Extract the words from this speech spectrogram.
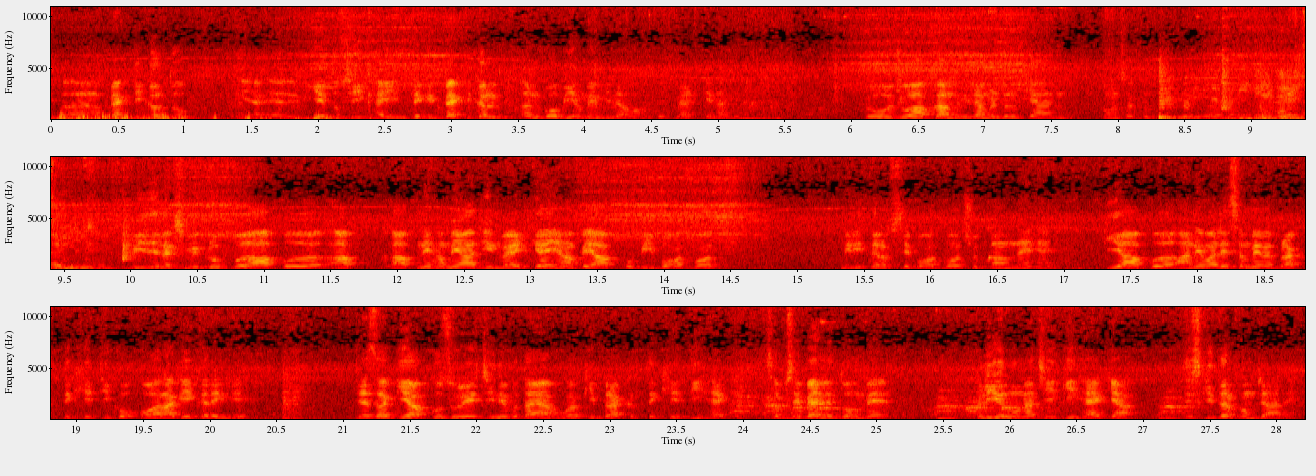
प्रैक्टिकल तो ये तो सीखा ही लेकिन प्रैक्टिकल अनुभव भी हमें मिला वहाँ पे बैठ के ना तो जो आपका महिला मंडल क्या कौन सा ग्रुप विजय लक्ष्मी ग्रुप आप आप आपने हमें आज इनवाइट किया। यहाँ पे आपको भी बहुत बहुत मेरी तरफ़ से बहुत बहुत शुभकामनाएँ हैं कि आप आने वाले समय में प्राकृतिक खेती को और आगे करेंगे। जैसा कि आपको सुरेश जी ने बताया होगा कि प्राकृतिक खेती है क्या? सबसे पहले तो हमें क्लियर होना चाहिए कि है क्या जिसकी तरफ़ हम जा रहे हैं।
